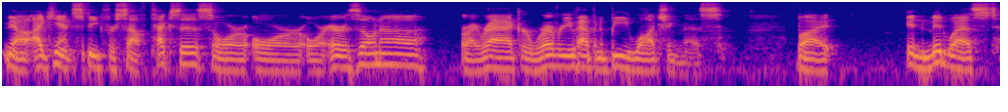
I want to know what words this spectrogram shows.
You know, I can't speak for South Texas or, or, or Arizona or Iraq or wherever you happen to be watching this. But in the Midwest,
